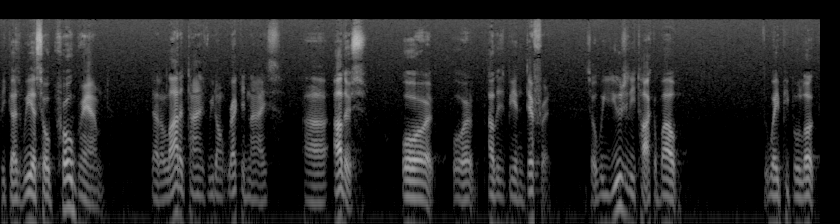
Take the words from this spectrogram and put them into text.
Because we are so programmed that a lot of times we don't recognize uh, others or, or others being different. So we usually talk about the way people look,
